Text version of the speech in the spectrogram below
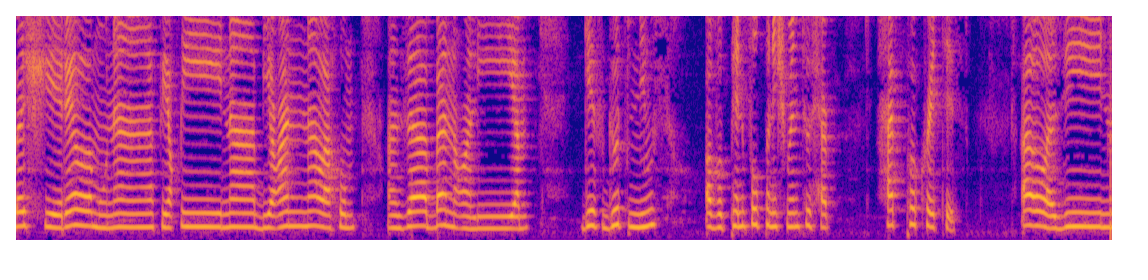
بشر المنافقين بأن لهم عذابا عليا Give good news of a painful punishment to hypocrites الذين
